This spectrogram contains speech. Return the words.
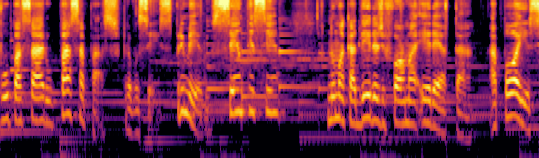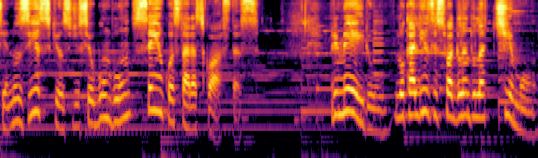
Vou passar o passo a passo para vocês. Primeiro, sente-se numa cadeira de forma ereta. Apoie-se nos isquios de seu bumbum sem encostar as costas. Primeiro, localize sua glândula timo,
